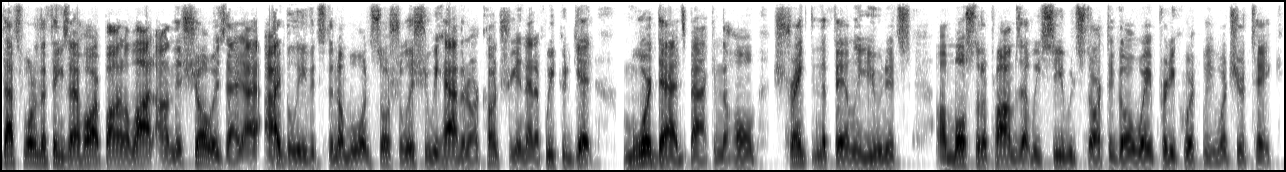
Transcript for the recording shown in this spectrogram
that's one of the things I harp on a lot on this show is that I, I believe it's the number one social issue we have in our country. And that if we could get more dads back in the home, strengthen the family units, uh, most of the problems that we see would start to go away pretty quickly. What's your take?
